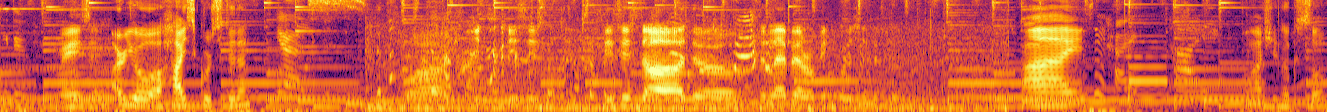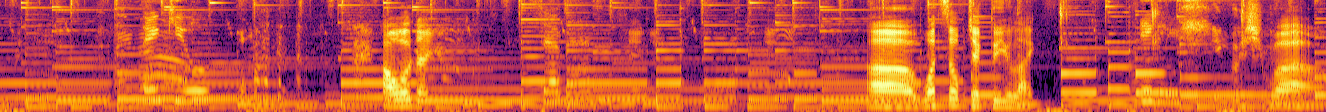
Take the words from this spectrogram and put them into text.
you do. Amazing. Are you a high school student? Yes. Wow. It- this is this is uh, the the level of English in the Philippines. Hi. Say hi. Hi. Wow, she looks so pretty. Thank you. How old are you? Seven. Uh, what subject do you like? English. English. Wow.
